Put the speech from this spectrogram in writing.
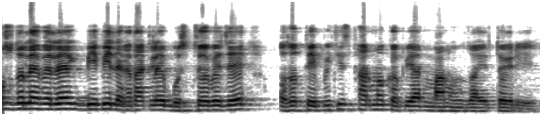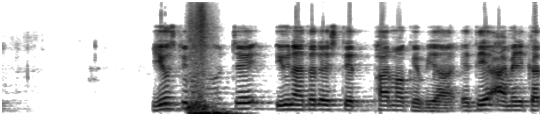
ওষুধের লেভেলে বিপি লেখা থাকলে বুঝতে হবে যে ওষুধটি ব্রিটিশ ফার্মাকোপিয়ার মান অনুযায়ী তৈরি। ইউএসপি মানে হচ্ছে ইউনাইটেড স্টেট ফার্মাকোপিয়া এটি আমেরিকার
